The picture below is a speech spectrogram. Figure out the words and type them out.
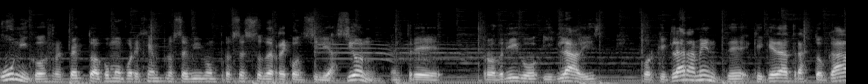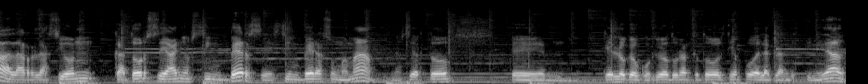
únicos respecto a cómo, por ejemplo, se vive un proceso de reconciliación entre Rodrigo y Gladys, porque claramente que queda trastocada la relación 14 años sin verse, sin ver a su mamá, ¿no es cierto? Eh, que es lo que ocurrió durante todo el tiempo de la clandestinidad.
